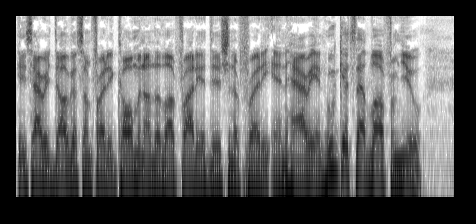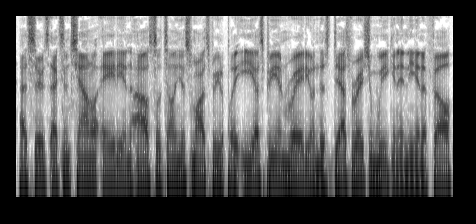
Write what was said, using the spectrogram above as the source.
He's Harry Douglas. I'm Freddie Coleman on the Love Friday edition of Freddie and Harry. And who gets that love from you? At Sirius XM Channel 80 and also telling your smart speaker to play ESPN Radio on this desperation weekend in the NFL.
